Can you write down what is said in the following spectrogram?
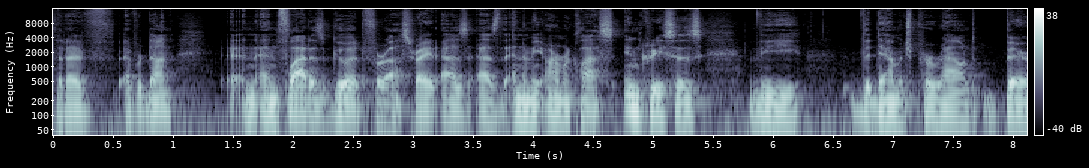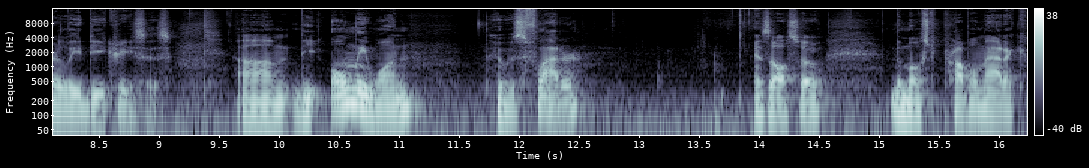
that I've ever done, and, and flat is good for us, right? As as the enemy armor class increases, the the damage per round barely decreases. Um, the only one who is flatter is also the most problematic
